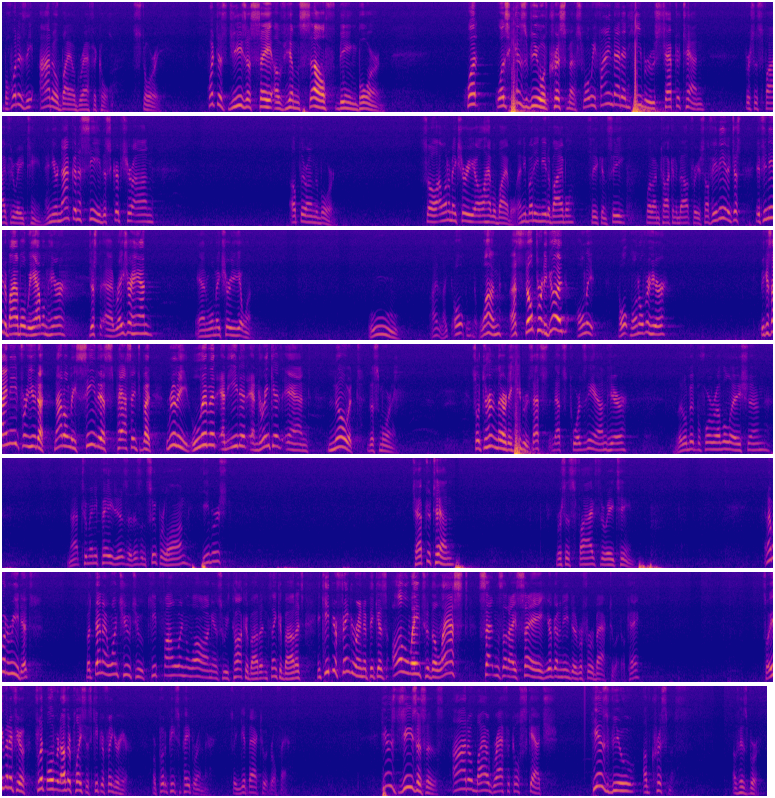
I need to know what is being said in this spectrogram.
But what is the autobiographical story? What does Jesus say of himself being born? What was his view of Christmas? Well, we find that in Hebrews chapter 10, verses 5 through 18. And you're not going to see the scripture on up there on the board. So I want to make sure you all have a Bible. Anybody need a Bible so you can see what I'm talking about for yourself? If you need it, just if you need a Bible, we have them here. Just uh, raise your hand and we'll make sure you get one. Ooh, I like. Oh, one. That's still pretty good. Only, oh, one over here. Because I need for you to not only see this passage, but really live it and eat it and drink it and know it this morning. So turn there to Hebrews. That's, that's towards the end here, a little bit before Revelation. Not too many pages, it isn't super long. Hebrews chapter 10, verses 5 through 18. And I'm going to read it, but then I want you to keep following along as we talk about it and think about it, and keep your finger in it because all the way to the last sentence that I say, you're going to need to refer back to it, okay? So even if you flip over to other places, keep your finger here or put a piece of paper in there so you can get back to it real fast. Here's Jesus' autobiographical sketch, his view of Christmas, of his birth.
